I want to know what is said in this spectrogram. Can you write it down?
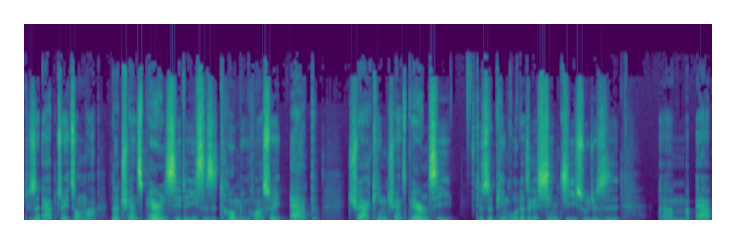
就是 app 追踪嘛，那 transparency 的意思是透明化，所以 app tracking transparency 就是苹果的这个新技术，就是嗯 app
